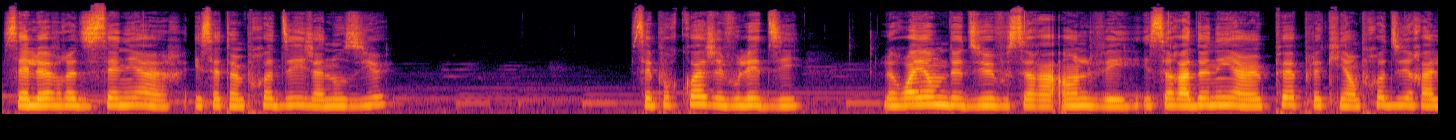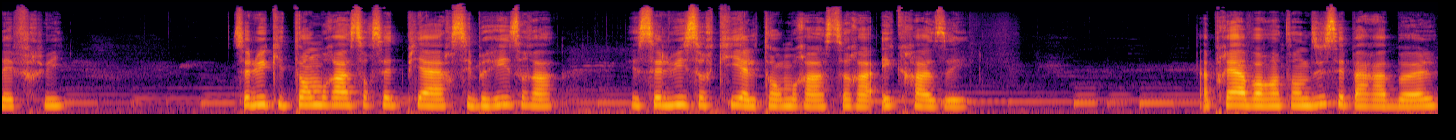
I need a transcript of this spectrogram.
C'est l'œuvre du Seigneur, et c'est un prodige à nos yeux. C'est pourquoi je vous l'ai dit le royaume de Dieu vous sera enlevé et sera donné à un peuple qui en produira les fruits. Celui qui tombera sur cette pierre s'y brisera, et celui sur qui elle tombera sera écrasé. Après avoir entendu ces paraboles,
